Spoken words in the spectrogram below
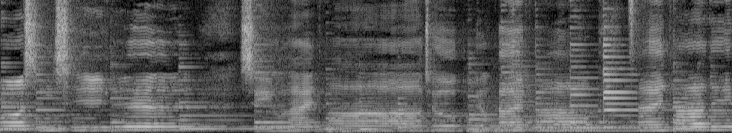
我心喜悦，醒来他就不用害怕，在他内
